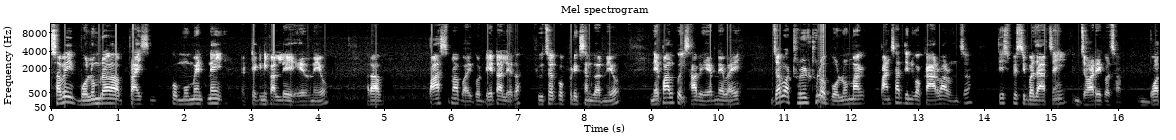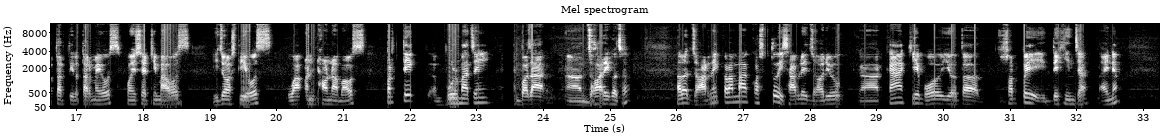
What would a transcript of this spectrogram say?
सबै भोल्युम र प्राइसको मुभमेन्ट नै टेक्निकलले हेर्ने हो र पास्टमा भएको डेटा लिएर फ्युचरको प्रिडिक्सन गर्ने हो। नेपालको हिसाब हेर्ने भए जब ठुल्ठुलो भोल्युममा पाँच सात दिनको कारोबार हुन्छ त्यसपछि बजार चाहिँ झरेको छ। बहत्तर त्रिहत्तरमै होस् पैँसठीमा होस् हिजो अस्ति होस् वा अन्ठाउन्नमा होस् प्रत्येक बुलमा चाहिँ बजार झरेको छ। र झर्ने क्रममा कस्तो हिसाबले झऱ्यो कहाँ के भयो यो त सबै देखिन्छ होइन?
